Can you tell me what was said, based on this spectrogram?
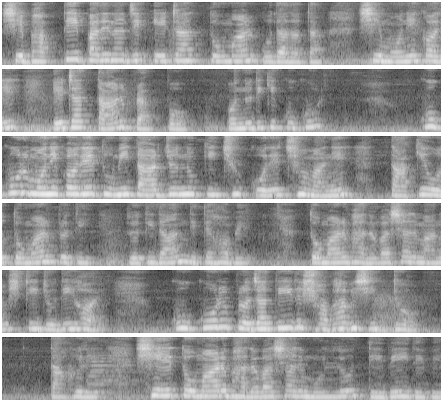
সে ভাবতেই পারে না যে এটা তোমার উদারতা। সে মনে করে এটা তার প্রাপ্য। অন্যদিকে কুকুর কুকুর মনে করে, তুমি তার জন্য কিছু করেছ মানে তাকেও তোমার প্রতি প্রতিদান দিতে হবে। তোমার ভালোবাসার মানুষটি যদি হয়, কুকুর প্রজাতির স্বভাব সিদ্ধ, তাহলে সে তোমার ভালোবাসার মূল্য দেবেই দেবে।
